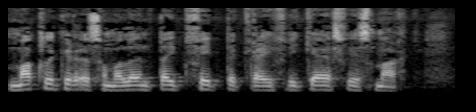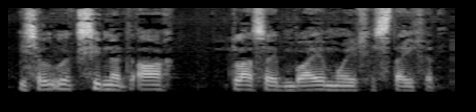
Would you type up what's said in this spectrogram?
makliker is om hulle in tyd vet te kry vir die Kersfeesmark. Jy sal ook sien dat A klasse baie mooi gestyg het.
